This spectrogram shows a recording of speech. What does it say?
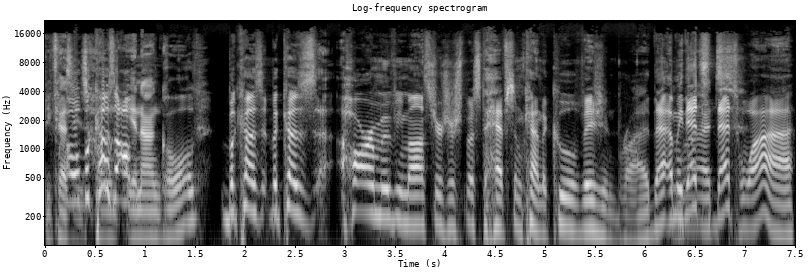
Because Oh, he's because all- in on gold. because because horror movie monsters are supposed to have some kind of cool vision, Brian. That, I mean, that's What? that's why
